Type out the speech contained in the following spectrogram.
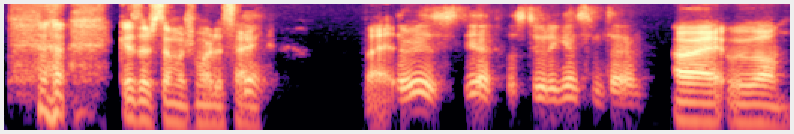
because there's so much more to say. Yeah. But there is, yeah. Let's do it again sometime. All right, we will.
